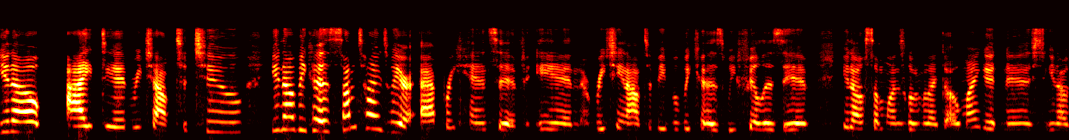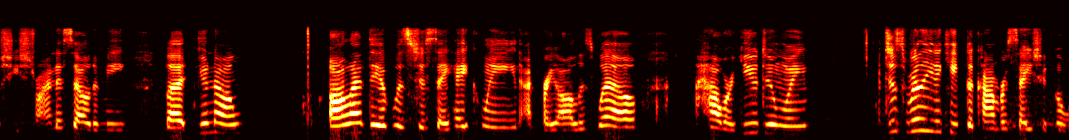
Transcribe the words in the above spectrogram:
you know, I did reach out to two, you know, because sometimes we are apprehensive in reaching out to people because we feel as if, you know, someone's going to be like, oh my goodness, you know, she's trying to sell to me. But, you know, all I did was just say, hey, Queen, I pray all is well. How are you doing? Just really to keep the conversation going,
